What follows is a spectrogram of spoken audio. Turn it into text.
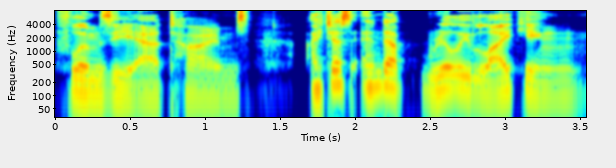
flimsy at times. I just end up really liking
